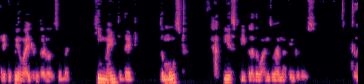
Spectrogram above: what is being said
And it took me a while to do that also but he meant that the most happiest people are the ones who have nothing to lose. I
